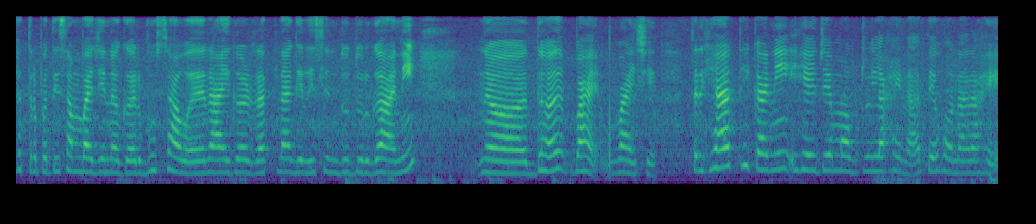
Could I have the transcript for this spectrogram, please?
छत्रपती संभाजीनगर भुसावळ रायगड रत्नागिरी सिंधुदुर्ग आणि ध बाय वायशेत. तर ह्या ठिकाणी हे जे मॉकड्रिल आहे ना ते होणार आहे.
